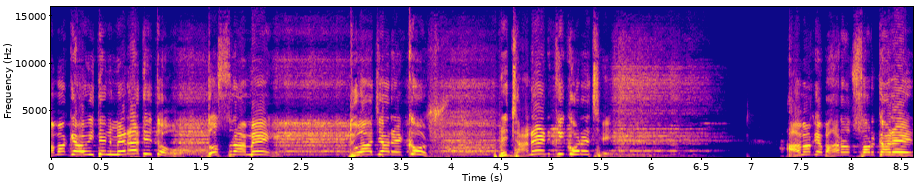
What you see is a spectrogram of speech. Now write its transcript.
আমাকে ওই দিন মেরে দিত। দোসরা মে দু হাজার একুশ। আপনি জানেন কি করেছে? আমাকে ভারত সরকারের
